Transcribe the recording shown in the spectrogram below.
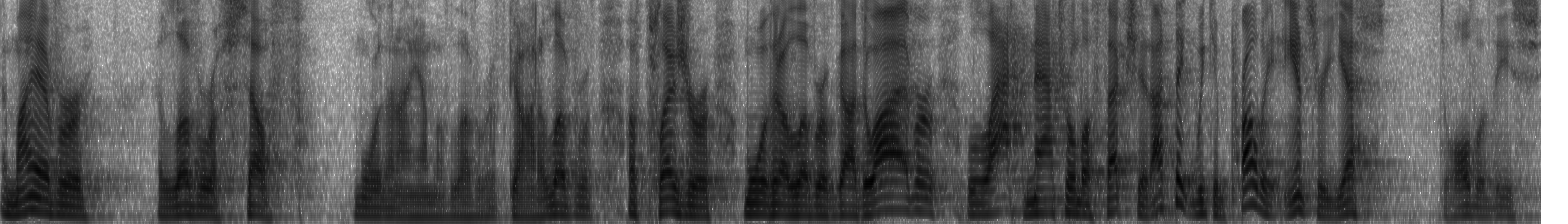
am I ever a lover of self more than I am a lover of God? A lover of, of pleasure more than a lover of God? Do I ever lack natural affection? I think we can probably answer yes to all of these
